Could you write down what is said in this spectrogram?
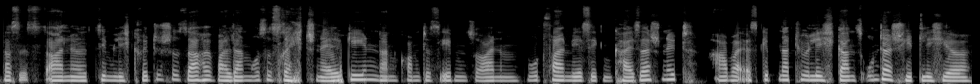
Das ist eine ziemlich kritische Sache, weil dann muss es recht schnell gehen. Dann kommt es eben zu einem notfallmäßigen Kaiserschnitt. Aber es gibt natürlich ganz unterschiedliche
